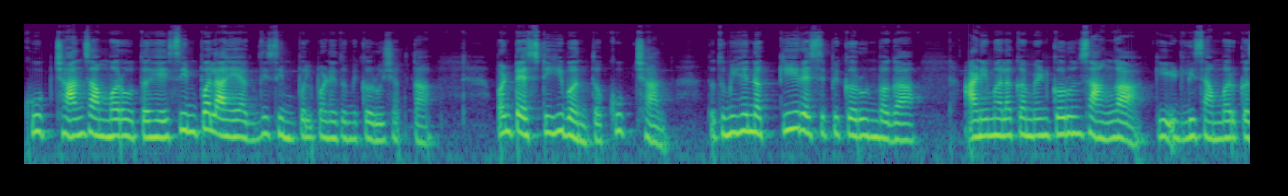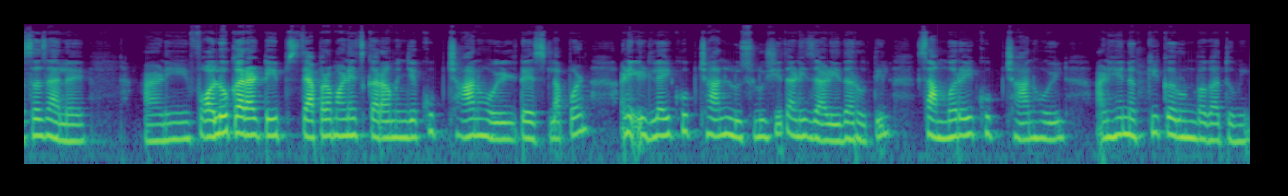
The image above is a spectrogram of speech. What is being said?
खूप छान सांबार होतं. हे सिंपल आहे. अगदी सिम्पलपणे तुम्ही करू शकता. पण टेस्टीही बनतं. खूप छान. तर तुम्ही हे नक्की रेसिपी करून बघा. आणि मला कमेंट करून सांगा की इडली सांबार कसं झालं आहे आणि फॉलो करा टिप्स त्याप्रमाणेच करा म्हणजे खूप छान होईल टेस्टला पण. आणि इडल्याही खूप छान लुसलुशीत आणि जाळीदार होतील. सांबारही खूप छान होईल. आणि हे नक्की करून बघा तुम्ही.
